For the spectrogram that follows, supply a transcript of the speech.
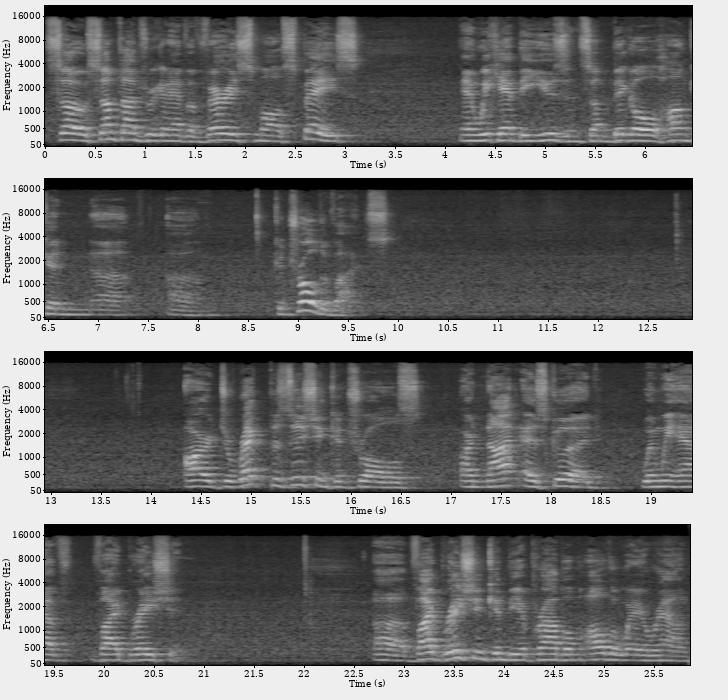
so sometimes we're going to have a very small space and we can't be using some big old honking uh, um, control device. Our direct position controls are not as good when we have vibration. Uh, vibration can be a problem all the way around.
